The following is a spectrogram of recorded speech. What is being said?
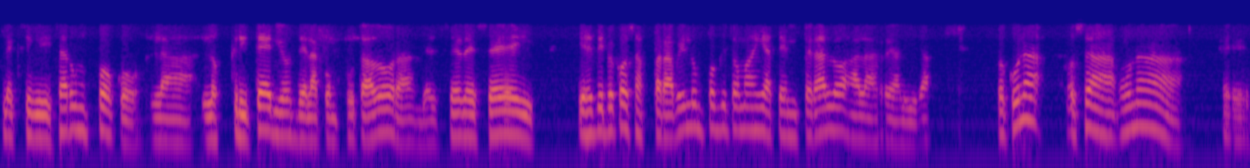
flexibilizar un poco la, los criterios de la computadora, del CDC y, y ese tipo de cosas para abrirlo un poquito más y atemperarlo a la realidad. Porque una, o sea, una eh,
